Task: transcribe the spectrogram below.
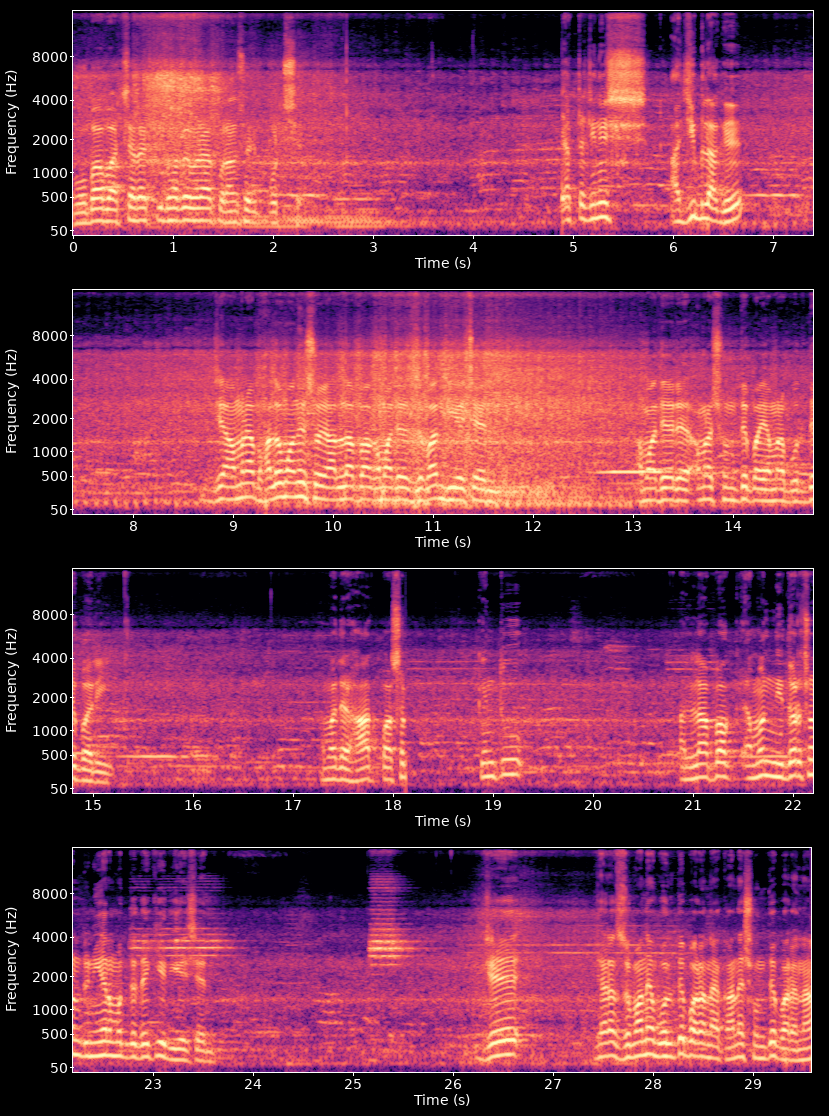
বোবা বাচ্চারা কীভাবে ওরা কোরআন শরীফ পড়ছে। একটা জিনিস আজীব লাগে যে আমরা ভালো মানুষ হয়ে আল্লাহ পাক আমাদের জবান দিয়েছেন, আমাদের আমরা শুনতে পাই, আমরা বলতে পারি, আমাদের হাত পা সব কিন্তু আল্লাহ পাক এমন নিদর্শন দুনিয়ার মধ্যে দেখিয়ে দিয়েছেন যে যারা জোবানে বলতে পারে না, কানে শুনতে পারে না,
